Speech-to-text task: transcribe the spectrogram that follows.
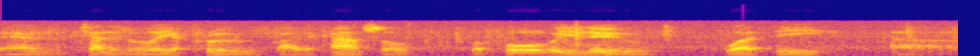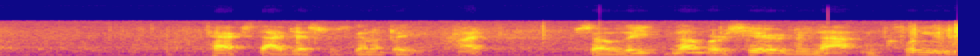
and tentatively approved by the council before we knew what the, uh, tax digest was gonna be. Right. So the numbers here do not include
